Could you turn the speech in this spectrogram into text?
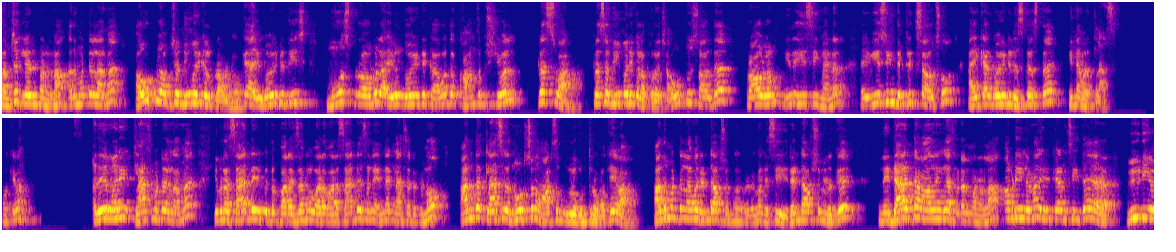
subject learn பண்ணலாம். அது மட்டும் இல்லாமல் out to observe numerical problem okay I going to teach most probable I will going to cover the conceptual plus one plus a numerical approach. How to solve the problem in the easy manner. Using the tricks also. I can going to discuss the in our class. ஓகேவா அதே மாதிரி கிளாஸ் மட்டும் இல்லாம இப்போ நான் சாட்டர்டே இப்போ ஃபார் எக்ஸாம்பிள் வர வர சாட்டர்டே என்ன கிளாஸ் எடுக்கணும் அந்த கிளாஸ்ல நோட்ஸும் வாட்ஸ்அப் உங்களுக்கு கொடுத்துருவோம் ஓகேவா அது மட்டும் இல்லாம ரெண்டு ஆப்ஷன் சி ரெண்டு ஆப்ஷன் இருக்கு. நீ டேரக்டா ஆன்லைன் கிளாஸ் அட்டன் பண்ணலாம். அப்படி இல்லைன்னா you can see the video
